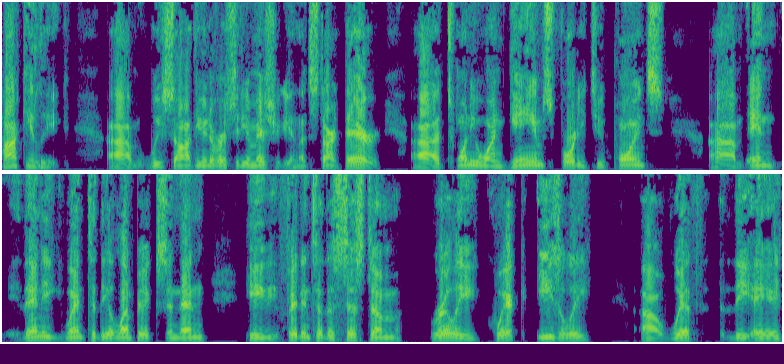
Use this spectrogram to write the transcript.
Hockey League? Um, we saw at the University of Michigan. Let's start there. Uh, 21 games, 42 points. Um, and then he went to the Olympics and then he fit into the system really quick, easily uh, with the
